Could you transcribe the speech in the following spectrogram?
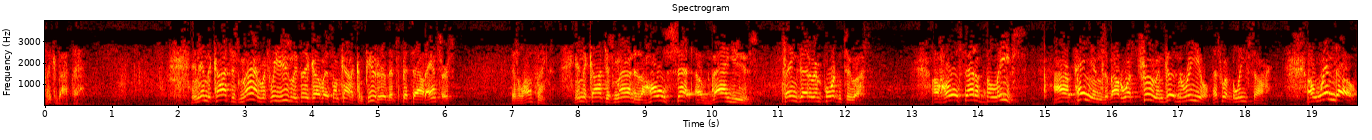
Think about that. And in the conscious mind, which we usually think of as some kind of computer that spits out answers, there's a lot of things. In the conscious mind is a whole set of values, things that are important to us, a whole set of beliefs, our opinions about what's true and good and real. That's what beliefs are. A window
